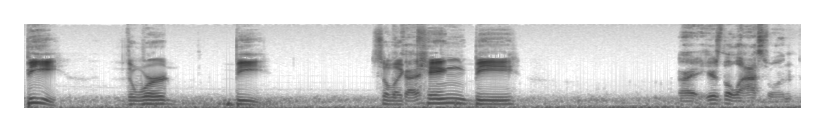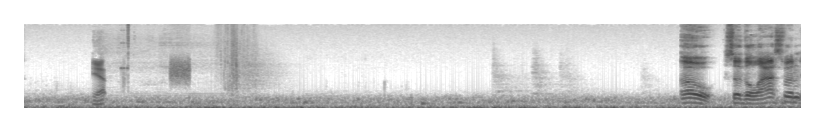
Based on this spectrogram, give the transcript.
B. The word B. So like Okay. king B. Alright, here's the last one. Yep. Oh, so the last one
